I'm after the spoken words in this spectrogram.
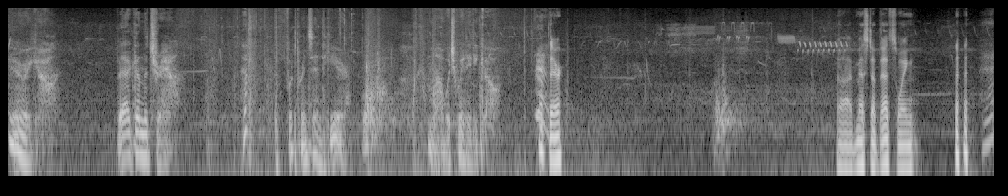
Here we go. Back on the trail. The footprints end here. Come on, which way did he go? Up there. Uh, I messed up that swing.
